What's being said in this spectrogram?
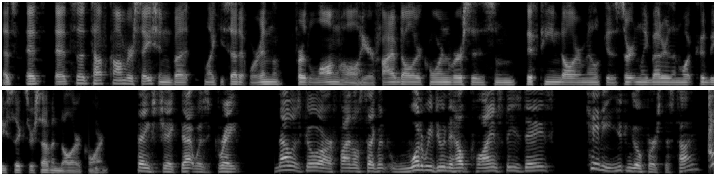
It's it's it's a tough conversation but like you said it we're in the, for the long haul here. Five dollar corn versus some fifteen dollar milk is certainly better than what could be six or seven dollar corn. Thanks jake. That was great. Now let's go to our final segment. What are we doing to help clients these days? Katie you can go first this time. I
